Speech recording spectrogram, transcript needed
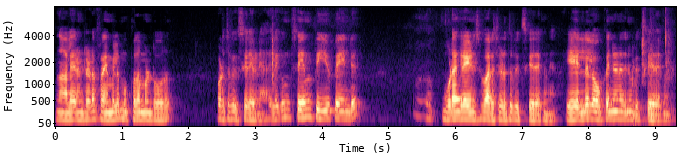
നാല് രണ്ടയുടെ ഫ്രെയിമിൽ മുപ്പതമ്പത് ഡോറ് കൊടുത്ത് ഫിക്സ് ചെയ്തേക്കണേ അതിലേക്കും same P U paint wooden grains വരച്ചെടുത്ത് ഫിക്സ് ചെയ്തേക്കുന്നതാണ് എല്ലിലെ ലോക്ക് തന്നെയാണ് ഇതിനും ഫിക്സ് ചെയ്തേക്കുന്നത്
